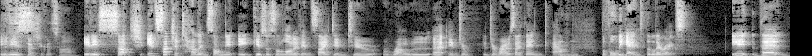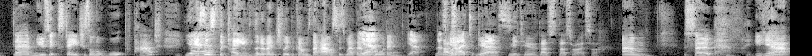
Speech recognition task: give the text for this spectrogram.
It This is- such a good song. It is such it's such a telling song. It, it gives us a lot of insight into Rose, uh, into into Rose. I think. Um, Before we get into the lyrics, it, their their music stage is on a warp pad. Yeah. Is this the cave that eventually becomes the house? Is where they're Yeah. recording? Yeah, that's, That's- what I took it Yeah, as. me too. That's that's what I saw. Um, so, yeah.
